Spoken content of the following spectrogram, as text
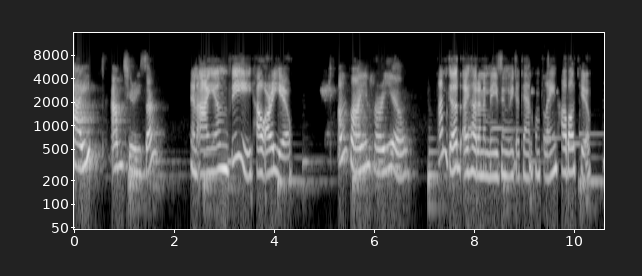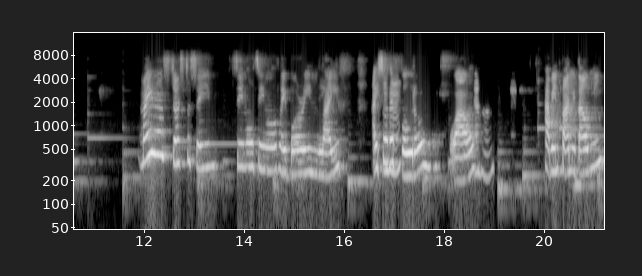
Hi, I'm Teresa. And I am V. How are you? I'm fine. How are you? I'm good. I had an amazing week. I can't complain. How about you? Mine was just the same, same old, same old, my boring life. I saw the Mhm. photo. Wow. Uh-huh. Having fun without me?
